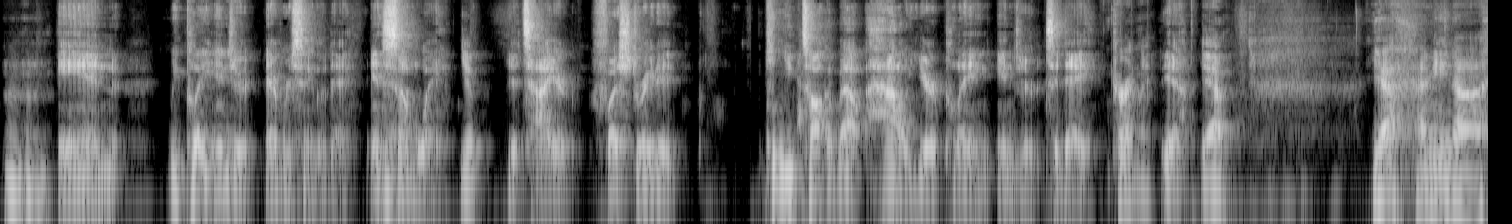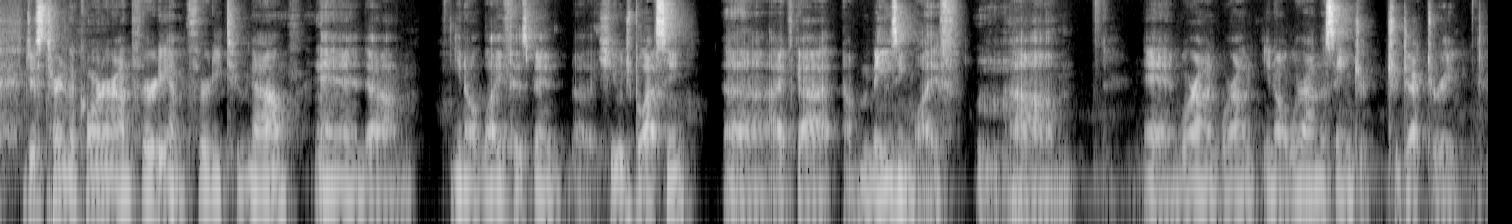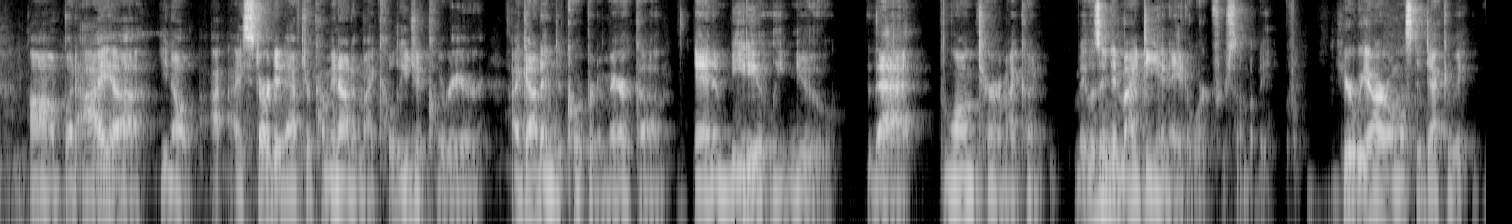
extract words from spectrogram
And we play injured every single day in some way. Yep. You're tired, frustrated. Can you talk about how you're playing injured today? Currently. Yeah. Yeah. Yeah. I mean, uh, just turned the corner on 30. I'm 32 now. And, um, you know, life has been a huge blessing. Uh, I've got an amazing wife. Um, and we're on, we're on, you know, we're on the same tra- trajectory. Um, but I, uh, you know, I, I started after coming out of my collegiate career, I got into corporate America and immediately knew that long term I couldn't, it wasn't in my DNA to work for somebody. Here we are almost a decade,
